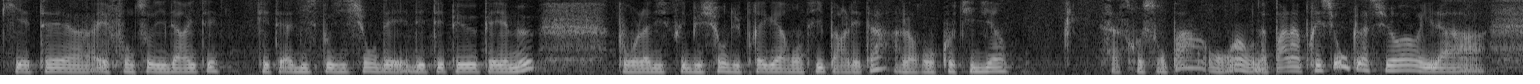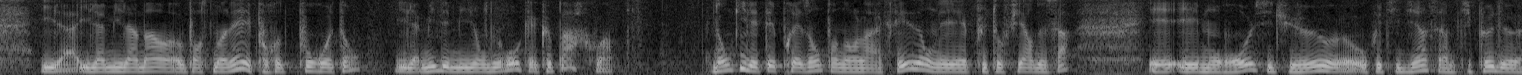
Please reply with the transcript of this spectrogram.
qui, était, et fonds de solidarité qui était à disposition des, TPE PME pour la distribution du prêt garanti par l'État. Alors au quotidien, ça se ressent pas. On n'a pas l'impression que l'assureur il a, il, a, il a mis la main au porte-monnaie et pour, pour autant il a mis des millions d'euros quelque part quoi. Donc il était présent pendant la crise, on est plutôt fiers de ça. Et, mon rôle, si tu veux, au quotidien, c'est un petit peu de,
